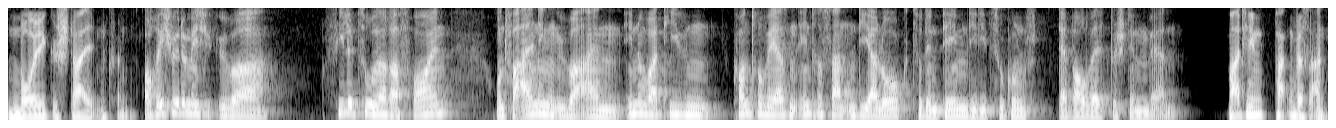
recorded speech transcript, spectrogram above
neu gestalten können. Auch ich würde mich über viele Zuhörer freuen und vor allen Dingen über einen innovativen, kontroversen, interessanten Dialog zu den Themen, die die Zukunft der Bauwelt bestimmen werden. Martin, packen wir es an.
